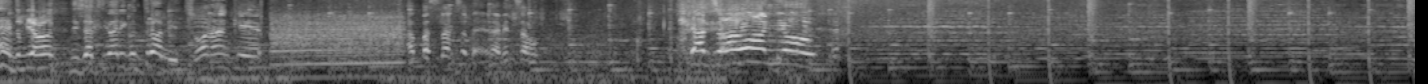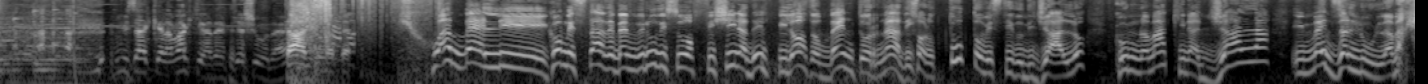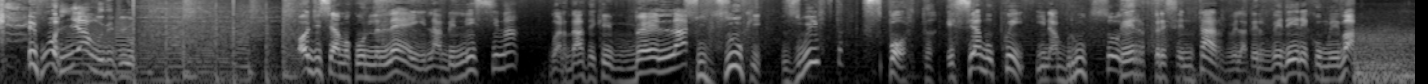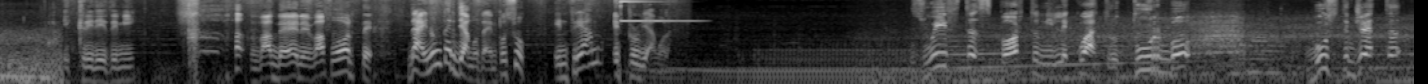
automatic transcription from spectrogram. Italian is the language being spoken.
Eh, dobbiamo disattivare i controlli. Suona anche abbastanza bene, pensavo. Cazzo la voglio! Mi sa che la macchina ti è piaciuta, eh? Tanto a te. Ciao belli! Come state? Benvenuti su Officina del Pilota, bentornati! Sono tutto vestito di giallo, con una macchina gialla in mezzo a nulla, ma che vogliamo di più? Oggi siamo con lei, la bellissima, guardate che bella, Suzuki Swift Sport. E siamo qui in Abruzzo per presentarvela, per vedere come va. E credetemi, va bene, va forte. Dai, non perdiamo tempo, su, entriamo e proviamola. Swift Sport 1400 Turbo Boost Jet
